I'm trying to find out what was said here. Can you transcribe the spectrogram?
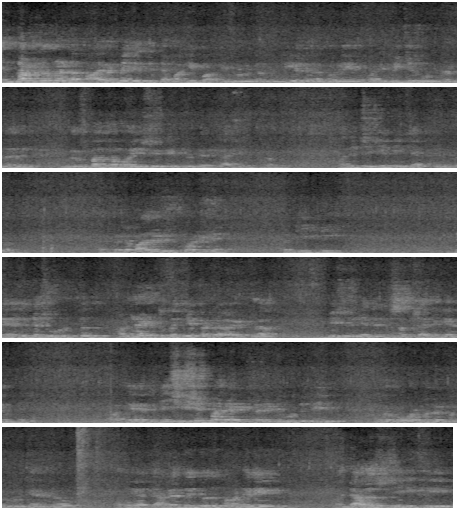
എന്താണ് നമ്മളുടെ പാരമ്പര്യത്തിന്റെ മഹിമ എന്നുള്ളത് പുതിയ തലമുറയെ പഠിപ്പിച്ചു കൊടുക്കേണ്ടത് നിർബന്ധമായി സ്വീകരിക്കേണ്ട ഒരു കാര്യമാണ്. അത് ചെയ്യുന്നില്ല എന്നുള്ളതാണ് കൽപ്പറ്റ ബാലകൃഷ്ണൻ മാഷിനെ പറ്റി ഇനി അദ്ദേഹത്തിന്റെ സുഹൃത്ത് വളരെ അടുത്ത് പരിചയപ്പെട്ടതായിട്ടുള്ള ഇംഗ്ലീഷ് പി സുരേന്ദ്രൻ സംസാരിക്കാനുണ്ട്. അദ്ദേഹത്തിന്റെ ശിഷ്യന്മാരായിട്ടുള്ള രണ്ട് മൂന്ന് പേരും അവരുടെ ഓർമ്മകൾ പങ്കുവയ്ക്കാനുണ്ടാവും അദ്ദേഹത്തെ അകന്നിരുന്നത് കാണുകയും വല്ലാതെ സ്നേഹിക്കുകയും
